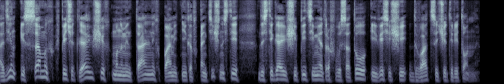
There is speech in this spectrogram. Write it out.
один из самых впечатляющих монументальных памятников античности, достигающий 5 метров в высоту и весящий 24 тонны.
